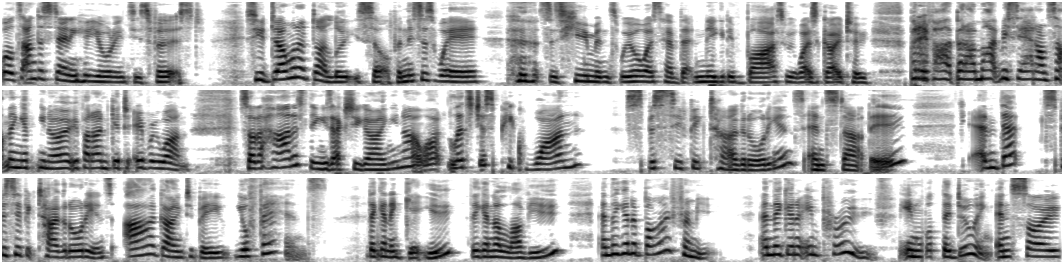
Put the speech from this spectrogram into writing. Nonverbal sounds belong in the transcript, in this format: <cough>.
Well, it's understanding who your audience is first. So you don't want to dilute yourself. And this is where, <laughs> as humans, we always have that negative bias we always go to. But if I, but I might miss out on something if, you know, if I don't get to everyone. So the hardest thing is actually going, you know what? Let's just pick one specific target audience and start there. And that specific target audience are going to be your fans. They're going to get you, they're going to love you, and they're going to buy from you and they're going to improve in what they're doing. And so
